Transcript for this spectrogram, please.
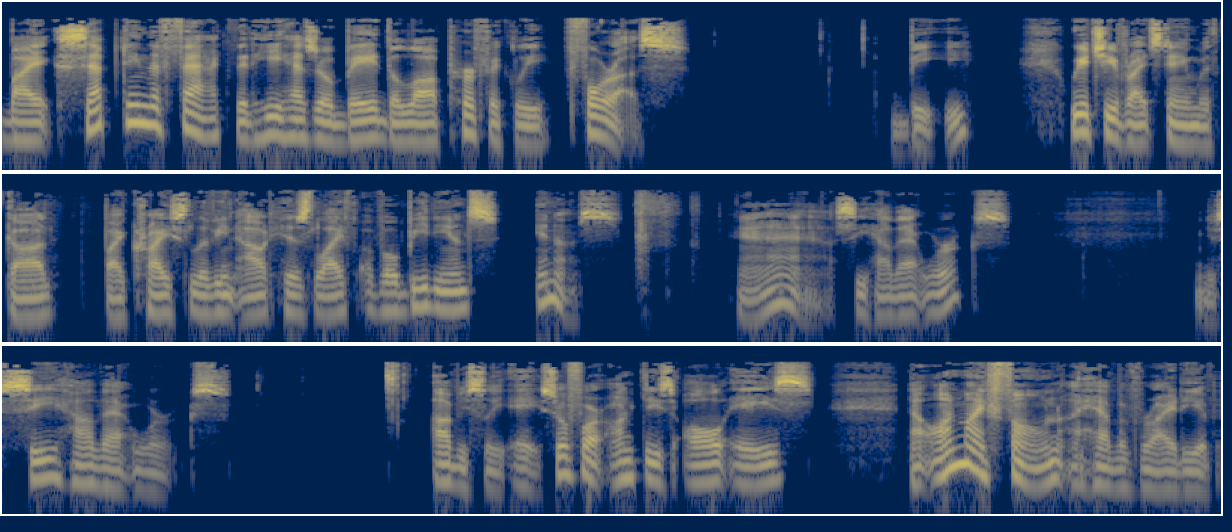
by accepting the fact that He has obeyed the law perfectly for us. B. We achieve right standing with God by Christ living out his life of obedience in us. Ah, see how that works? You see how that works. Obviously A. So far, aren't these all A's? Now on my phone, I have a variety of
